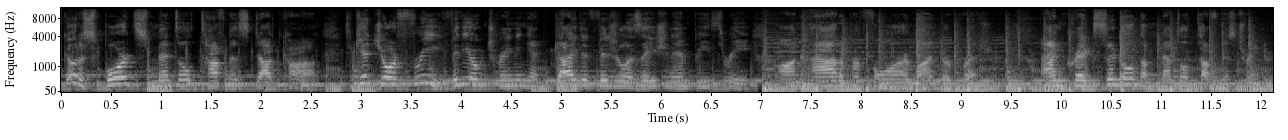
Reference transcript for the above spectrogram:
Go to sportsmentaltoughness.com to get your free video training and guided visualization MP3 on how to perform under pressure. I'm Craig Sigl, the Mental Toughness Trainer.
